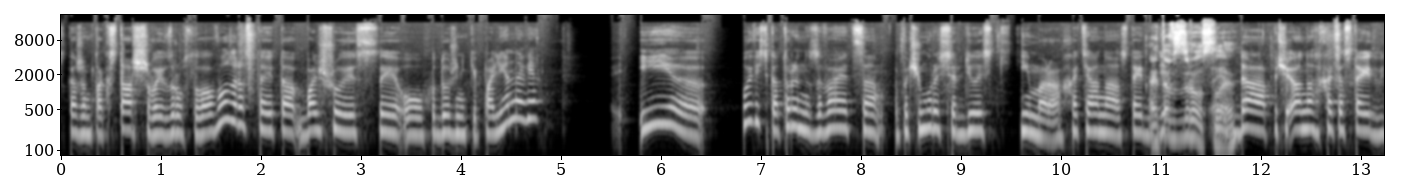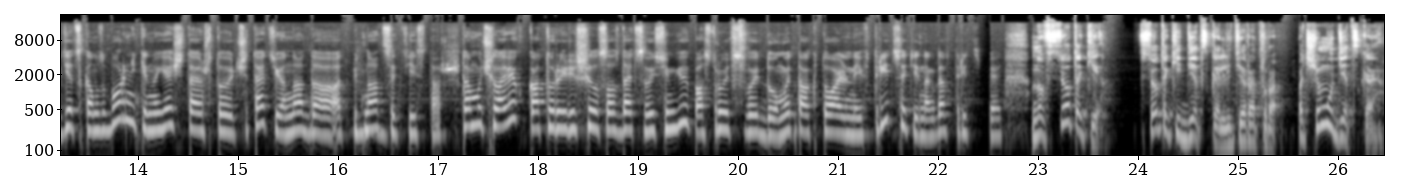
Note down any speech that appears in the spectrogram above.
скажем так, старшего и взрослого возраста. Это большое эссе о художнике Поленове и повесть, которая называется «Почему рассердилась Кикимора?». Хотя она стоит... Это взрослая? Да, поч- она хотя стоит в детском сборнике, но я считаю, что читать ее надо от 15 и старше. Тому человеку, который решил создать свою семью и построить свой дом. Это актуально и в 30, иногда в 35. Но все-таки, все-таки детская литература. Почему детская?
